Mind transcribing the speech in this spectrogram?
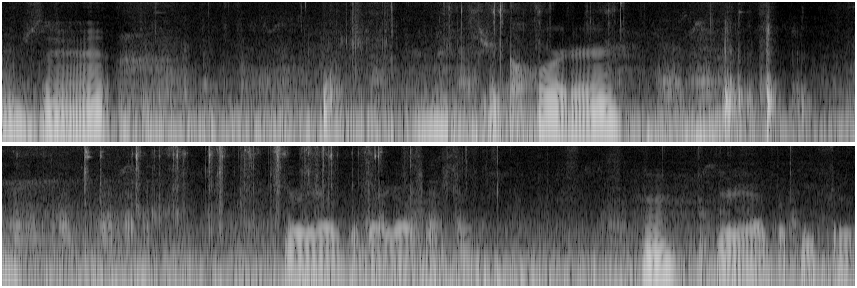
There's that. Quarter. He already has the bag out for it. Huh? He already has the piece for it.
